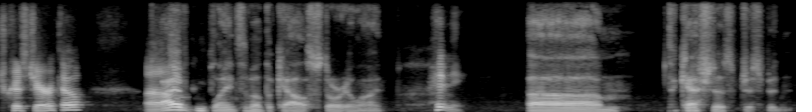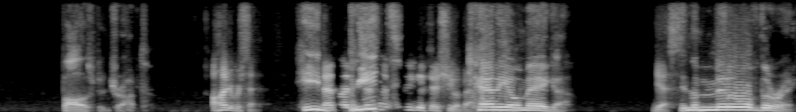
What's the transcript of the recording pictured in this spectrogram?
Chris Jericho. Um, I have complaints about the Cal storyline. Hit me. Um, Takeshita's just been ball has been dropped. 100%. He That's a, beat that's biggest issue about. Kenny Omega Yes. in the middle of the ring.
